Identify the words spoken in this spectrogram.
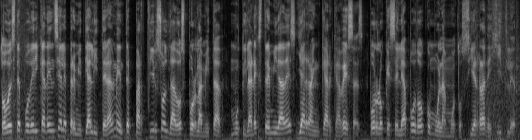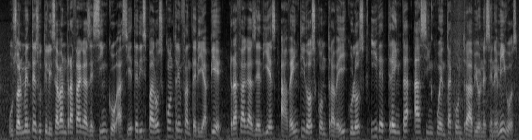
Todo este poder y cadencia le permitía literalmente partir soldados por la mitad, mutilar extremidades y arrancar cabezas, por lo que se le apodó como la motosierra de Hitler. Usualmente se utilizaban ráfagas de 5 a 7 disparos contra infantería a pie, ráfagas de 10 a 22 22 contra vehículos y de 30 a 50 contra aviones enemigos,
